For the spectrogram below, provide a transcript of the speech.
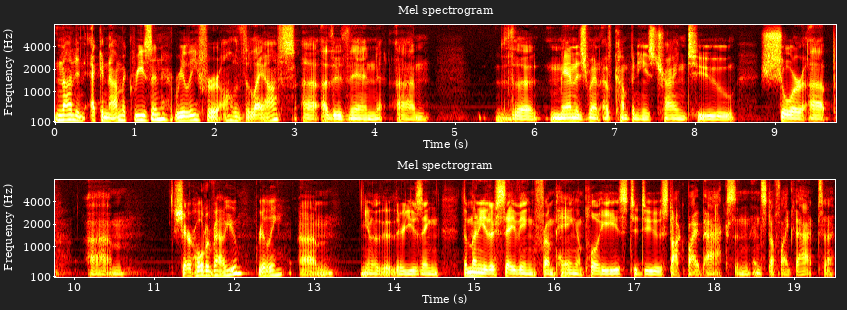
not an economic reason really for all of the layoffs, uh, other than um, the management of companies trying to shore up um, shareholder value. Really, um, you know they're using the money they're saving from paying employees to do stock buybacks and, and stuff like that to,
